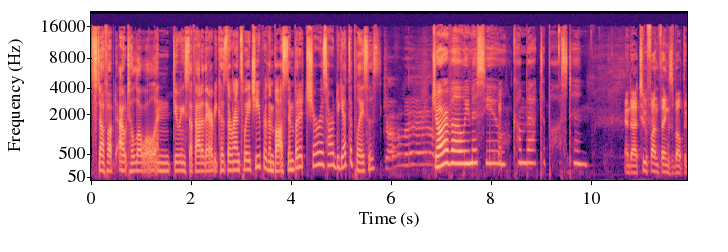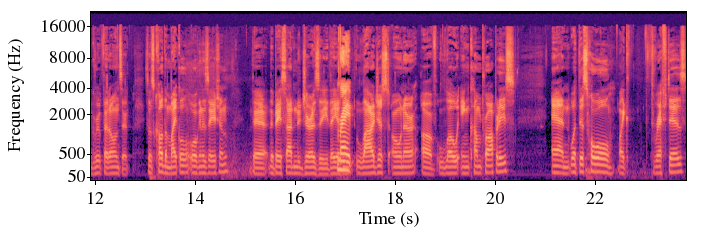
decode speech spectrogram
stuff up out to Lowell and doing stuff out of there because the rent's way cheaper than Boston. But it sure is hard to get to places. Jarva, we miss you. Come back to Boston. And uh, two fun things about the group that owns it. So it's called the Michael Organization. They're they're based out of New Jersey. They are Right. the largest owner of low income properties. And what this whole like thrift is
